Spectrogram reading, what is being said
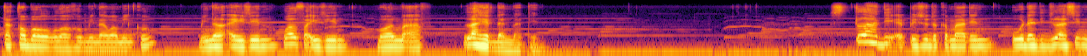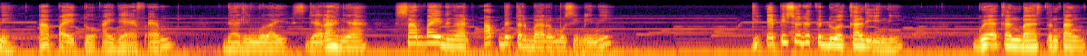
Taqabbalallahu minna wa minkum, minal aizin wal faizin, mohon maaf lahir dan batin. Setelah di episode kemarin udah dijelasin nih apa itu IDFM dari mulai sejarahnya sampai dengan update terbaru musim ini. Di episode kedua kali ini gue akan bahas tentang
